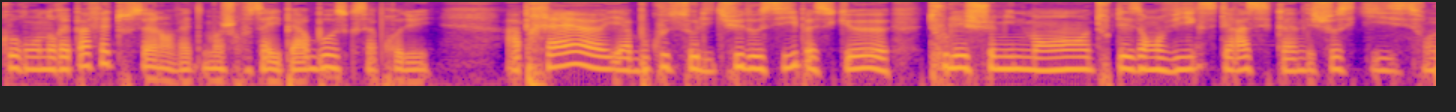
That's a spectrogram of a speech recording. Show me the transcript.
qu'on n'aurait pas fait tout seul en fait. Moi je trouve ça hyper beau ce que ça produit. Après euh, il y a beaucoup de solitude aussi parce que tous les cheminements, toutes les envies, etc. C'est quand même des choses qui sont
